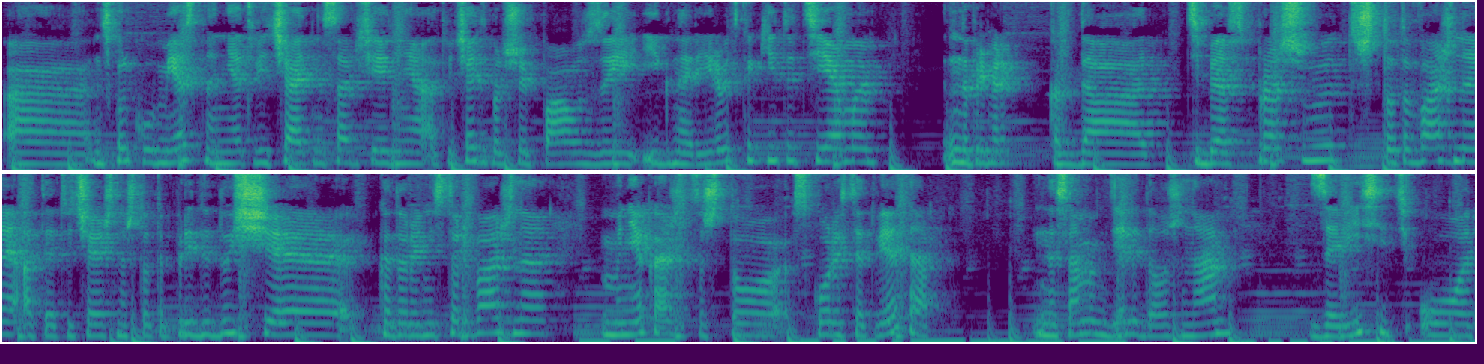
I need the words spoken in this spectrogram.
э, насколько уместно не отвечать на сообщения, отвечать с большой паузой, игнорировать какие-то темы. Например, когда тебя спрашивают что-то важное, а ты отвечаешь на что-то предыдущее, которое не столь важно. Мне кажется, что скорость ответа на самом деле должна зависеть от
